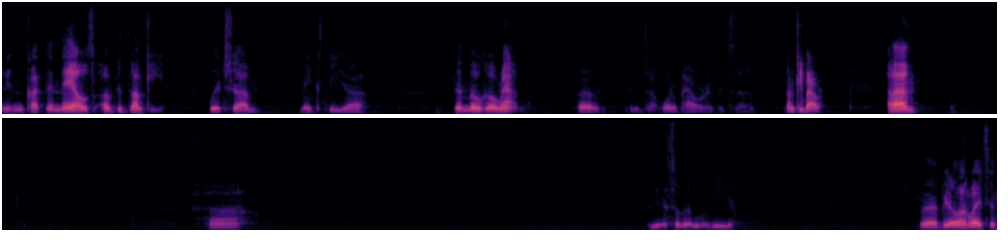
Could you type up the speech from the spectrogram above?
and you can cut the nails of the donkey, which um, makes the uh, the mill go round. Uh, if it's water power, if it's donkey power. Um, uh, so the the the Biur writes that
